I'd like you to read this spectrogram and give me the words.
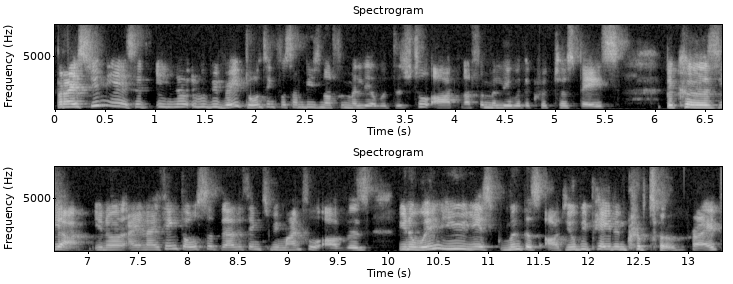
But I assume yes, it you know it would be very daunting for somebody who's not familiar with digital art, not familiar with the crypto space, because yeah, you know, and I think also the other thing to be mindful of is you know when you yes mint this art, you'll be paid in crypto, right?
